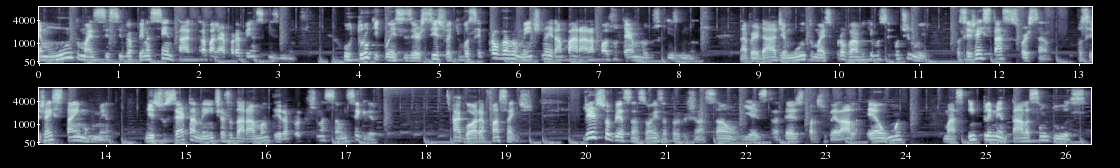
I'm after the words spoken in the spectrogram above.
é muito mais acessível apenas sentar e trabalhar por apenas 15 minutos. O truque com esse exercício é que você provavelmente não irá parar após o término dos 15 minutos. Na verdade, é muito mais provável que você continue. Você já está se esforçando, você já está em movimento. Isso certamente ajudará a manter a procrastinação em segredo. Agora, faça isso. Ler sobre as razões da procrastinação e as estratégias para superá-la é uma, mas implementá-las são duas.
